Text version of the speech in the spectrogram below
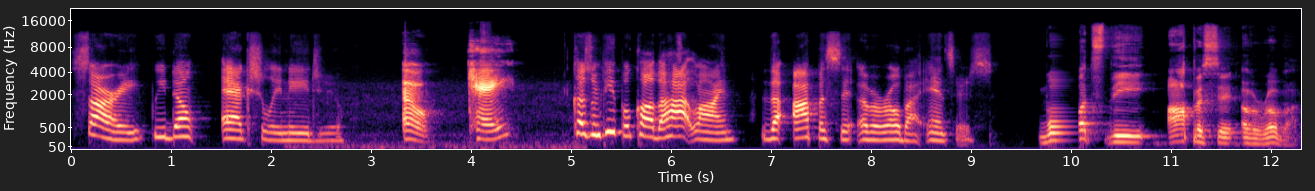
sorry, we don't actually need you. Oh, Kay? Because when people call the hotline, the opposite of a robot answers. What's the opposite of a robot?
